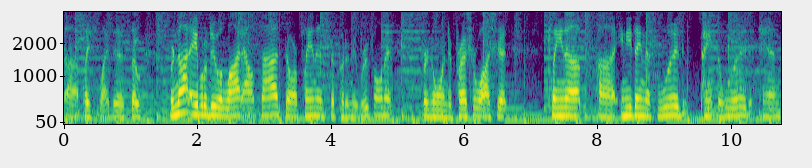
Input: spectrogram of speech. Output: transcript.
uh, places like this. So we're not able to do a lot outside. So our plan is to put a new roof on it. We're going to pressure wash it, clean up uh, anything that's wood, paint the wood, and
